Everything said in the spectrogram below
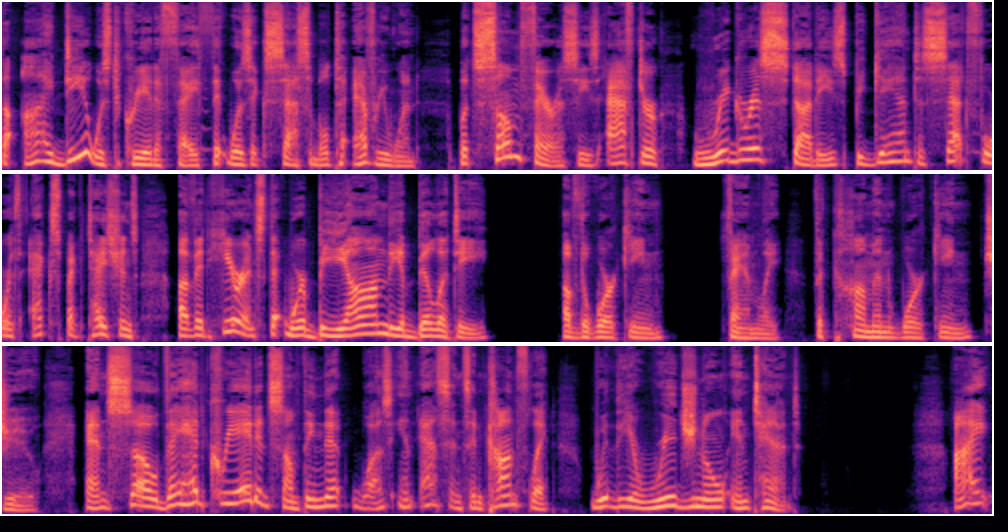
The idea was to create a faith that was accessible to everyone, but some Pharisees, after rigorous studies, began to set forth expectations of adherence that were beyond the ability of the working family, the common working Jew. And so they had created something that was, in essence, in conflict with the original intent. I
